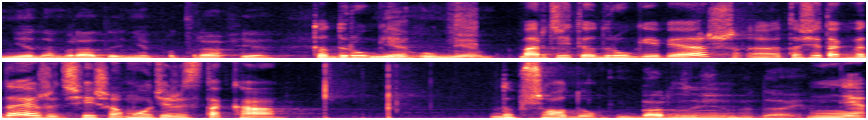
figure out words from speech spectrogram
nie dam rady, nie potrafię, To drugie. nie umiem. Bardziej to drugie, wiesz? E, To się tak wydaje, że dzisiejsza młodzież jest taka do przodu. Bardzo się wydaje. Nie,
